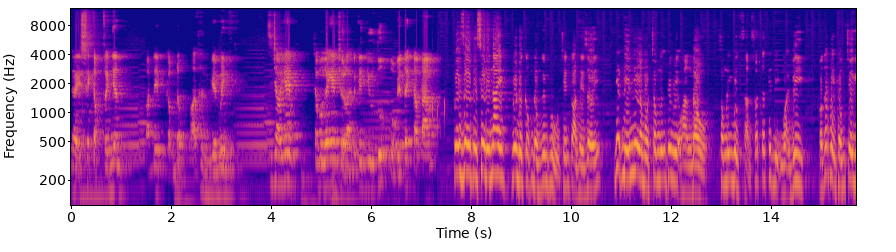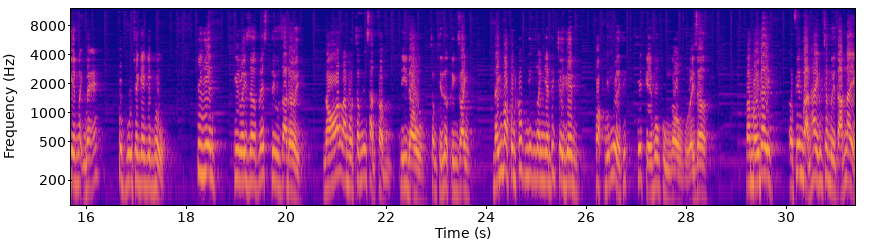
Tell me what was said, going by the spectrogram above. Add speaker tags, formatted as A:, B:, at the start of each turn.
A: ngày sách cặp doanh nhân ban đêm cấm đốc hóa thần gaming xin chào anh em chào mừng anh em trở lại với kênh youtube của viettech 88
B: Razer từ xưa đến nay luôn được cộng đồng game thủ trên toàn thế giới biết đến như là một trong những thương hiệu hàng đầu trong lĩnh vực sản xuất các thiết bị ngoại vi và các hệ thống chơi game mạnh mẽ phục vụ cho anh em game thủ. Tuy nhiên, khi Razer Blade Steel ra đời, nó là một trong những sản phẩm đi đầu trong chiến lược kinh doanh, đánh vào phân khúc những doanh nhân thích chơi game hoặc những người thích thiết kế vô cùng ngầu của Razer. Và mới đây, ở phiên bản 2018 này,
